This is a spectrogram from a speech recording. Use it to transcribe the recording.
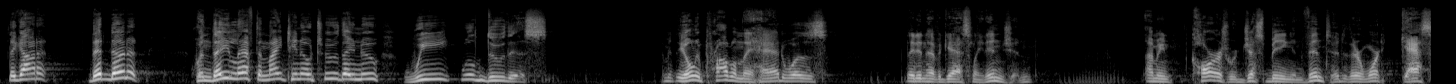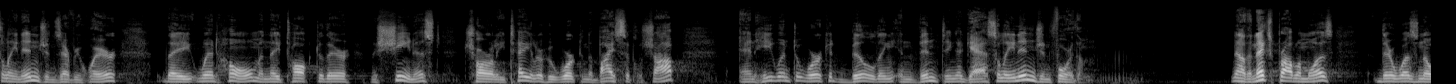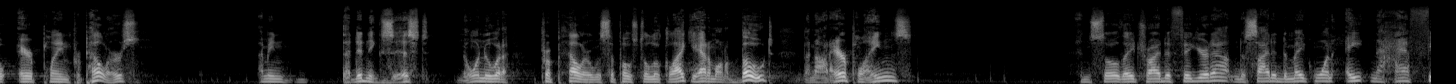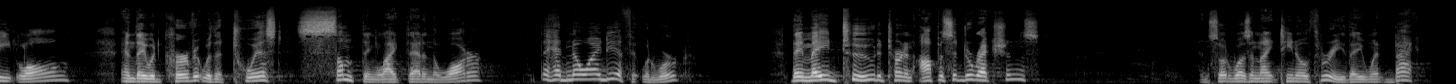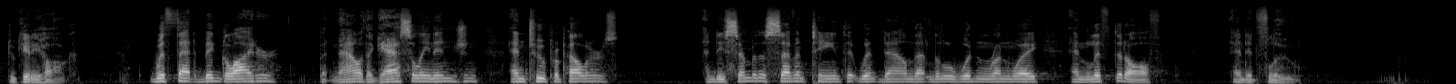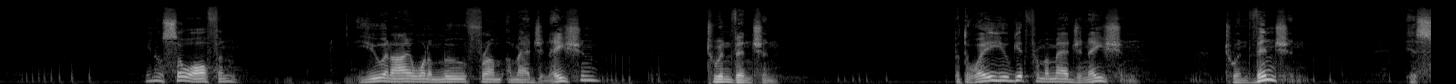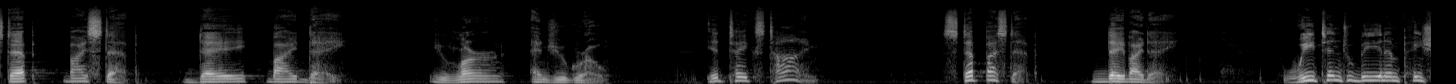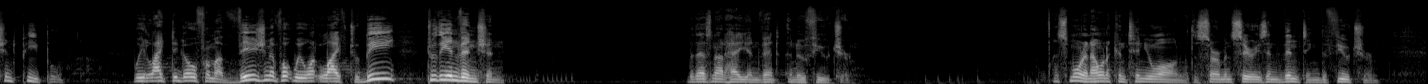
They got it, they'd done it. When they left in 1902, they knew we will do this. I mean, the only problem they had was they didn't have a gasoline engine. I mean, cars were just being invented. There weren't gasoline engines everywhere. They went home and they talked to their machinist, Charlie Taylor, who worked in the bicycle shop, and he went to work at building, inventing a gasoline engine for them. Now, the next problem was there was no airplane propellers. I mean, that didn't exist. No one knew what a propeller was supposed to look like. You had them on a boat, but not airplanes. And so they tried to figure it out and decided to make one eight and a half feet long, and they would curve it with a twist, something like that in the water. They had no idea if it would work. They made two to turn in opposite directions. And so it was in 1903. They went back to Kitty Hawk with that big glider, but now with a gasoline engine and two propellers. And December the 17th, it went down that little wooden runway and lifted off, and it flew. You know, so often you and I want to move from imagination to invention. But the way you get from imagination to invention is step by step, day by day. You learn and you grow. It takes time, step by step, day by day. We tend to be an impatient people. We like to go from a vision of what we want life to be to the invention. But that's not how you invent a new future. This morning, I want to continue on with the sermon series, Inventing the Future.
